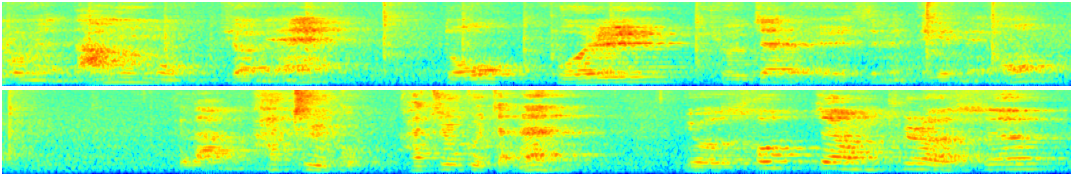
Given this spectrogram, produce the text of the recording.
보면 나무목 편에 노볼 교자를 쓰면 되겠네요. 그 다음 가출구. 가출구자는 요 소정 플러스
